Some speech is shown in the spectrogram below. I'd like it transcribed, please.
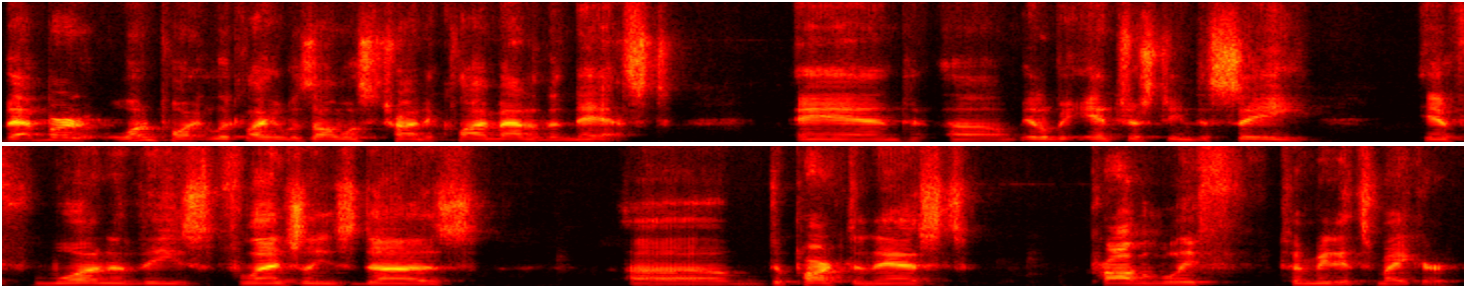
that bird at one point looked like it was almost trying to climb out of the nest. And um, it'll be interesting to see if one of these fledglings does uh, depart the nest, probably f- to meet its maker.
